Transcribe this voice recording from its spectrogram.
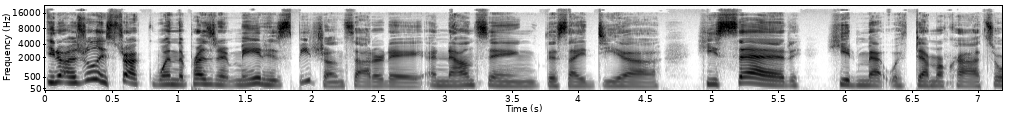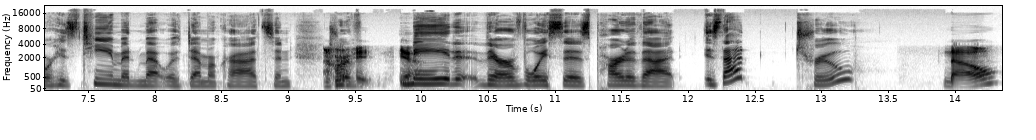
You know, I was really struck when the president made his speech on Saturday announcing this idea. He said he'd met with Democrats or his team had met with Democrats and right, yeah. made their voices part of that. Is that true? No.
